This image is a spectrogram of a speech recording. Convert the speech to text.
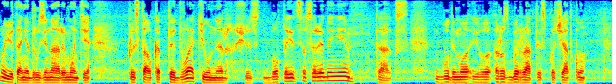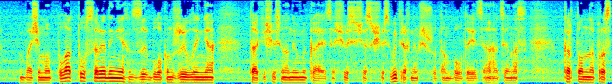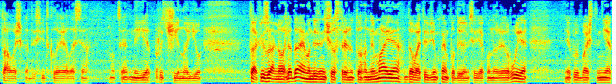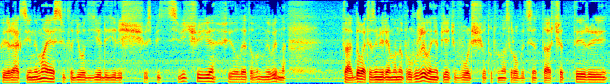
Мої вітання, друзі, на ремонті приставка Т2 тюнер. Щось болтається всередині. Так, будемо його розбирати спочатку. Бачимо плату всередині з блоком живлення. Так, і щось вона не вмикається. Щось, щас щось витряхнемо, що там болтається. Ага, це у нас картонна проставочка десь відклеїлася. Ну, це не є причиною. Так, візуально оглядаємо, нічого стрельнутого немає. Давайте ввімкнемо, подивимося, як воно реагує. Як ви бачите, ніякої реакції немає. Світлодіод єлі-єлі щось підсвічує. Фіолетово не видно. Так, давайте заміряємо напругу живлення 5 вольт. Що тут у нас робиться? Так, 4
